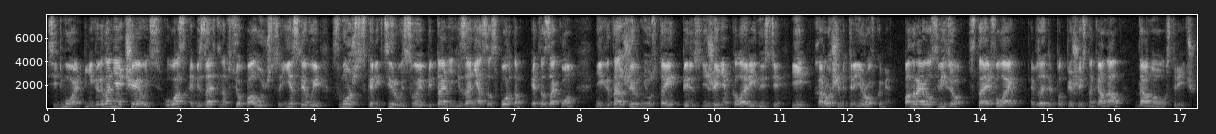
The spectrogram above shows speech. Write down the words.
Седьмое. Никогда не отчаивайтесь, у вас обязательно все получится. Если вы сможете скорректировать свое питание и заняться спортом, это закон. Никогда жир не устоит перед снижением калорийности и хорошими тренировками. Понравилось видео? Ставь лайк, обязательно подпишись на канал. До новых встреч!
